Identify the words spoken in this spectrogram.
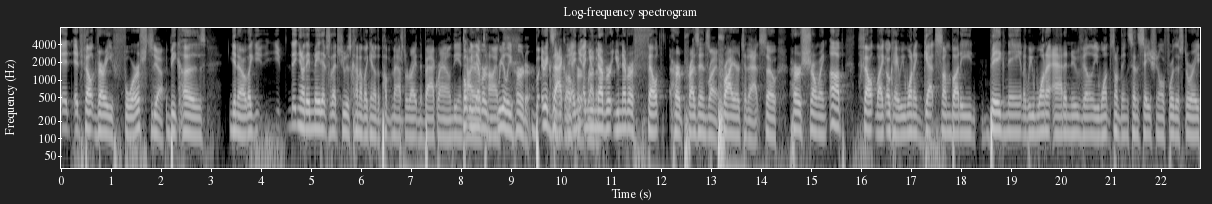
It it felt very forced, Yeah. because you know, like you, you, you know, they made it so that she was kind of like you know the puppet master right in the background the entire but we never time. really heard her. But exactly, and, you, her, and you never you never felt her presence Right. prior to that. So her showing up felt like okay, we want to get somebody big name, like we want to add a new villain, we want something sensational for the story.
